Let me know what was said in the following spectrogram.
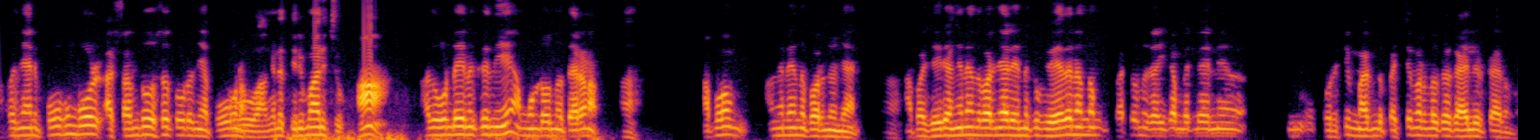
അപ്പൊ ഞാൻ പോകുമ്പോൾ ആ സന്തോഷത്തോടെ ഞാൻ ഓ പോകണം അങ്ങനെ തീരുമാനിച്ചു. ആ അതുകൊണ്ട് എനിക്ക് നീ ആ മുണ്ടൊന്ന് തരണം. ആ. അപ്പം അങ്ങനെയെന്ന് പറഞ്ഞു ഞാൻ. അപ്പൊ ശരി അങ്ങനെയെന്ന് പറഞ്ഞാൽ എനിക്ക് വേദന ഒന്നും പെട്ടെന്ന് കഴിക്കാൻ പറ്റില്ല എന്നെ കുറച്ച് മരുന്ന് പച്ചമരുന്നൊക്കെ കയ്യിലിട്ടായിരുന്നു.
